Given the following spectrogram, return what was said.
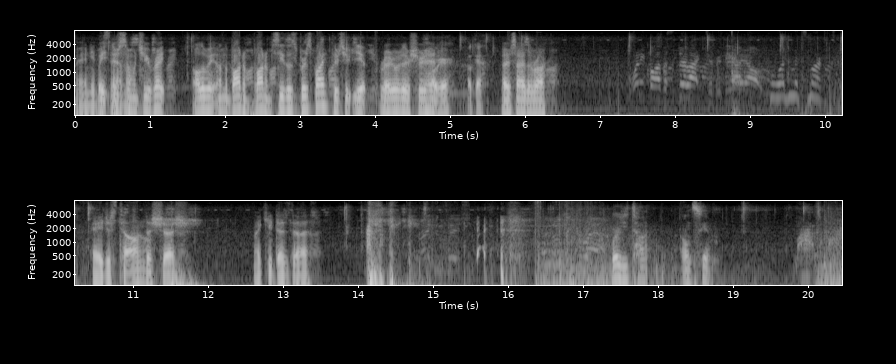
I need Wait, this there's ammo. someone to your right. All the way on the bottom. Bottom. See those birds fly? There's your. Yep, right over there. Straight ahead. Over here. Okay. Other side of the rock. 25 are still active in the AO. Coordinates marked. Hey, just tell him to shush. Like he does to us. Where are you ta- I don't see him. Come on, come on.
